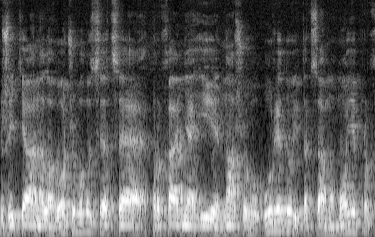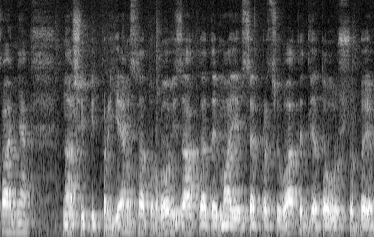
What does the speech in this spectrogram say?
життя налагоджувалося. Це прохання і нашого уряду, і так само моє прохання. Наші підприємства, торгові заклади має все працювати для того, щоб е,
